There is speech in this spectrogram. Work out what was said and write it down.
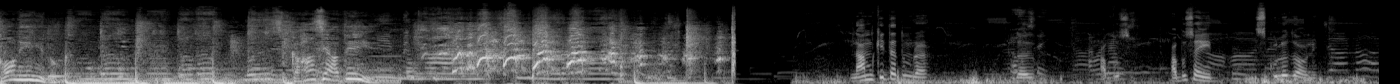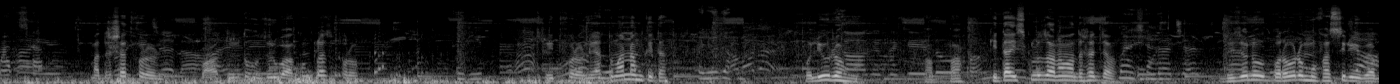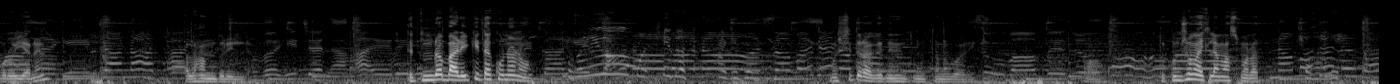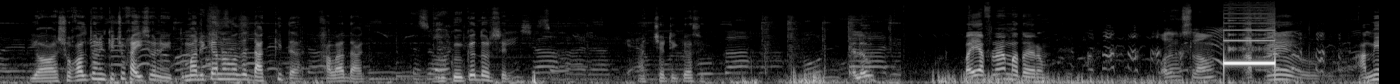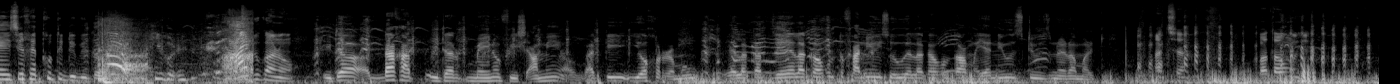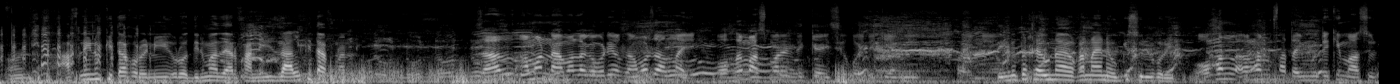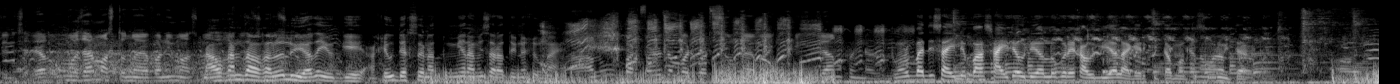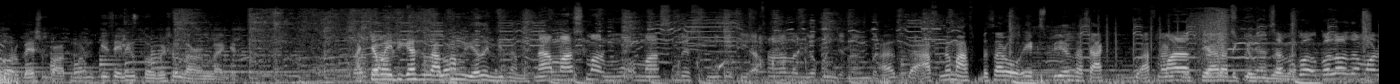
Connie Look. कहां से आते हैं ये? নাম কিতা তোমরা দ- আবু আবু সাইদ স্কুলে যাওনি মাদ্রাসাত পড়ো বা তুমি তো হুজুর বা কোন ক্লাস পড়ো থ্রিত পড়ো আর তোমার নাম কিতা হলিউর রহমান বাবা কিতা স্কুলে যাও না মাদ্রাসাত যাও দুজনে বড় বড় মুফাসির হইবা বড় ইয়ানে আলহামদুলিল্লাহ তো তোমরা বাড়ি কিতা কোনা নো মসজিদের আগে দিন তুমি তো বাড়ি। ও তো কোন সময় আইছিলা মাছ মারাত ইয়া সকাল তো কিছু খাইছো নি? তোমার ইকানোর মধ্যে দাগ কিতা? খালা দাগ? কেউ ধরছেন? আচ্ছা ঠিক আছে। হ্যালো ভাই আপনার মাথা এরম ওয়ালাইকুম আসসালাম। আপনি আমি আইছি খেত খুঁটি টিভি তো কি দোকানো। এটা ডাকাত এটার মেইন অফিস আমি আর কি ইয়ে করলাম ও এলাকাত যে এলাকা হল তো ফানি হয়েছে ও এলাকা হল তো আমার নিউজ টিউজ নেরাম আর কি। আচ্ছা কথা মুঝে আপনি নো কিতা করেনি? রদির মাঝে আর ফানি জাল কিতা আপনার? জাল আমার না আমার লাগা বাড়ি আছে আমার জাল নাই। ওখানে মাছ মারের দিকে আইছে কই দেখি আমি তিনও তো খেউ নাই ওখানে নাই না কি চুরি করি ওখান এখন ফাটাই মই দেখি মাছ উঠে নিছে। মজার মাছ তো নয় পানি মাছ না ওখান যাও খালো লইয়া যাই গিয়ে কেউ দেখছে না তুমি আর আমি সারা তুই না কেউ নাই। আমি পাটপাড়ে তো বাড়ি পাচ্ছি না ভাই জাম কই না তোমার বাদি চাইলে বা চাইটা উলিয়ার লোক করে খাউলিয়া লাগে কিতা মাতো শুরু হইতা দরবেশ বা তোমার কি চাইলে দরবেশও লাগান লাগে। আচ্ছা ভাই ঠিক আছে জালো আমি লিয়া কি না মাছ মার মাছ বেশ দেখি আপনারা লাগবে কোন জানো আমি বাড়ি- আপনার মাছ বেচার এক্সপিরিয়েন্স আছে আপনার চেহারা দেখতে আমি গ- গলাও যে আমার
